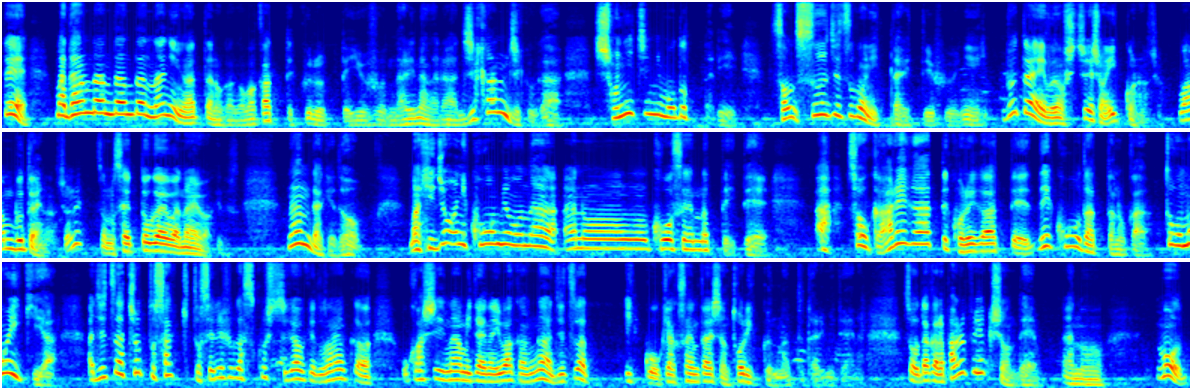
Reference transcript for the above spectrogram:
で、まあ、だんだんだんだん何があったのかが分かってくるっていう風になりながら、時間軸が初日に戻ったり、その数日後に行ったりっていう風に、舞台のシチュエーションは1個なんですよ。ワン舞台なんですよね。そのセット替えはないわけです。なんだけど、まあ、非常に巧妙な、あのー、構成になっていて、あ、そうか、あれがあってこれがあって、で、こうだったのか、と思いきや、あ実はちょっとさっきとセリフが少し違うけど、なんかおかしいな、みたいな違和感が、実は一個お客さんに対してのトリックになってたりみたいな。そう、だからパルプフィクションで、あの、もう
